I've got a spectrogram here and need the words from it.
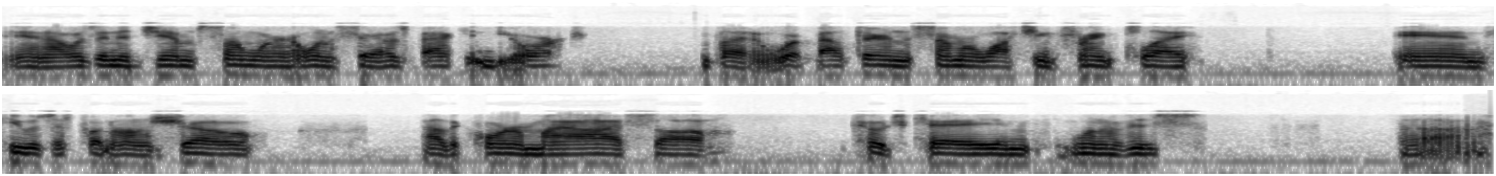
and I was in a gym somewhere. I want to say I was back in New York, but we're out there in the summer watching Frank play, and he was just putting on a show. Out of the corner of my eye, I saw Coach K and one of his uh,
